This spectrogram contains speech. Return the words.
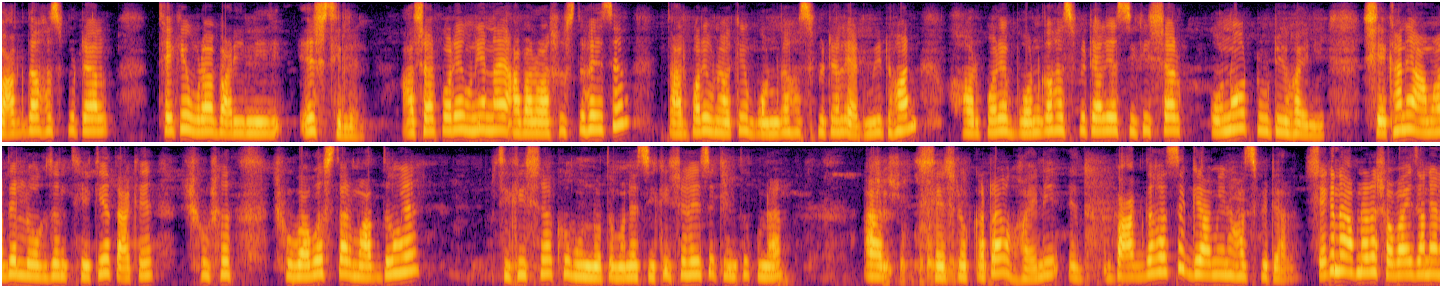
বাগদা হসপিটাল থেকে ওরা বাড়ি নিয়ে এসছিলেন। আসার পরে উনি না আবার অসুস্থ হয়েছেন। তারপরে ওনাকে বনগা হসপিটালে অ্যাডমিট হন। হওয়ার পরে বনগা হসপিটালে চিকিৎসার কোনো ত্রুটি হয়নি। সেখানে আমাদের লোকজন থেকে তাকে সুব্যবস্থার মাধ্যমে চিকিৎসা খুব উন্নত মানের চিকিৎসা হয়েছে। কিন্তু ওনার আর শেষ রক্ষাটা হয়নি। বাগদা হচ্ছে গ্রামীণ হসপিটাল। সেখানে আপনারা সবাই জানেন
